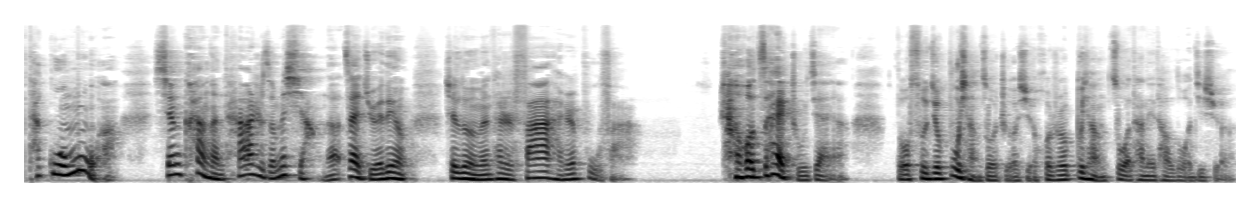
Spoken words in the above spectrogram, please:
他过目啊，先看看他是怎么想的，再决定这论文他是发还是不发，然后再逐渐呀。罗素就不想做哲学，或者说不想做他那套逻辑学了，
